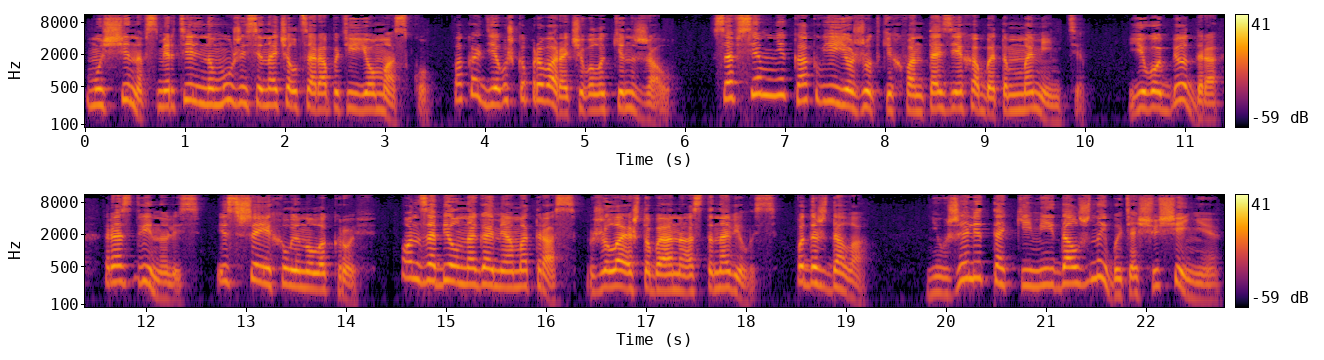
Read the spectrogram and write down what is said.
Мужчина в смертельном ужасе начал царапать ее маску, пока девушка проворачивала кинжал. Совсем не как в ее жутких фантазиях об этом моменте. Его бедра раздвинулись, из шеи хлынула кровь. Он забил ногами о матрас, желая, чтобы она остановилась. Подождала. Неужели такими и должны быть ощущения?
